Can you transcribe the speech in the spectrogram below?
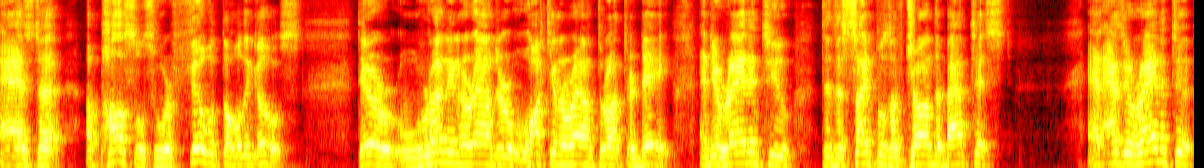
as the apostles who were filled with the Holy Ghost. they're running around, they're walking around throughout their day, and they ran into the disciples of John the Baptist. And as they ran into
